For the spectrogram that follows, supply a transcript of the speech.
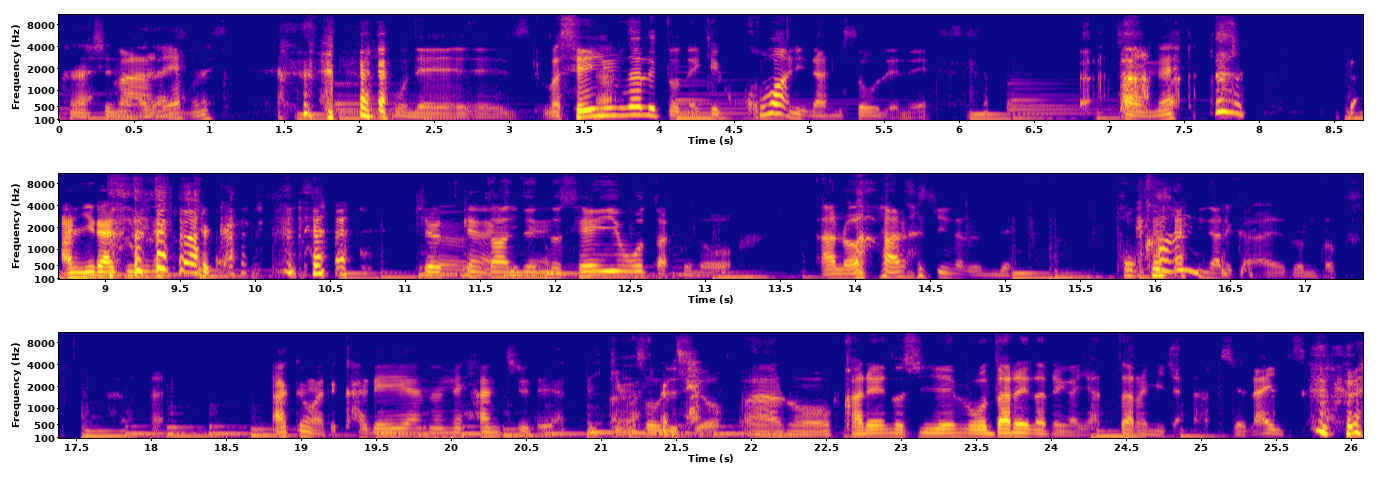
話の話題もね。もうね、まあ、声優になるとね、結構コアになりそうでね。そうね。アニラジになっちゃうから。気をつけうんなきゃ完全の。声優オタクのあの話になるんで、ポカーンになるからね、どんどん。あくまでカレー屋のね、範疇でやっていきますからそうですよ。あの、カレーの CM を誰々がやったらみたいな話じゃないんですから。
